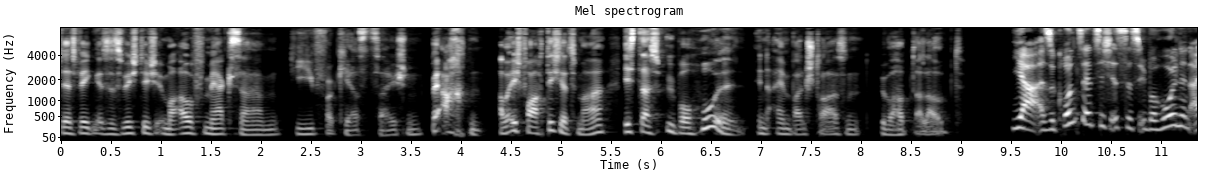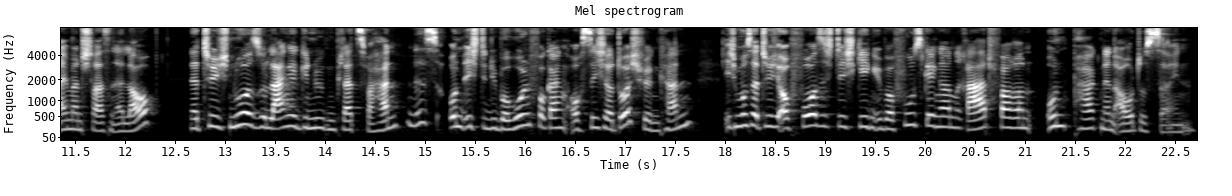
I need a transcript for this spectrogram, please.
Deswegen ist es wichtig, immer aufmerksam die Verkehrszeichen beachten. Aber ich frage dich jetzt mal, ist das Überholen in Einbahnstraßen überhaupt erlaubt? Ja, also grundsätzlich ist das Überholen in Einbahnstraßen erlaubt. Natürlich nur, solange genügend Platz vorhanden ist und ich den Überholvorgang auch sicher durchführen kann. Ich muss natürlich auch vorsichtig gegenüber Fußgängern, Radfahrern und parkenden Autos sein.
